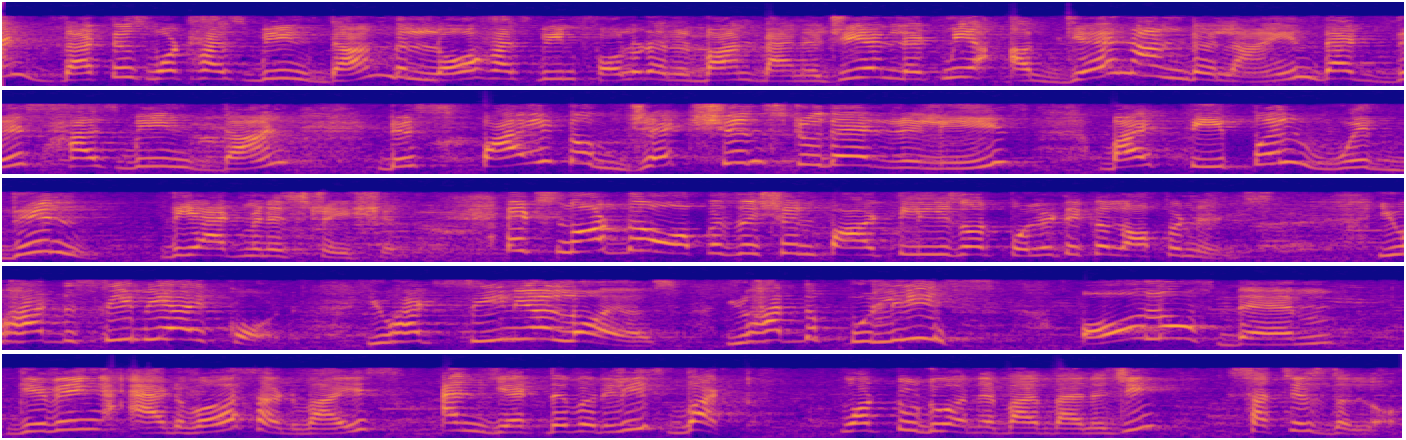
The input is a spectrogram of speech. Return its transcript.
And that is what has been done. The law has been followed, Anirban Banerjee. And let me again underline that this has been done despite objections to their release by people within the administration. It's not the opposition parties or political opponents. You had the CBI court, you had senior lawyers, you had the police, all of them giving adverse advice and yet they were released. But what to do, Anirban Banerjee? Such is the law.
